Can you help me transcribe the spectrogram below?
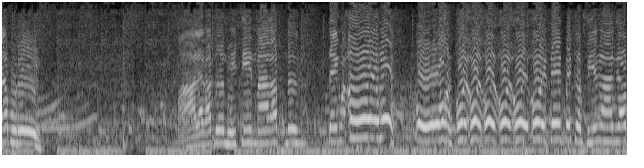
นบุรี มาแล้วครับเนินผีจีนมาครับหนึ่งเด้งมาเอ้ยโอเคโอ้ยโอ้ยโอ้ยโอ้ยโอ้ยโอ้ย กือบเสียงานครับ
